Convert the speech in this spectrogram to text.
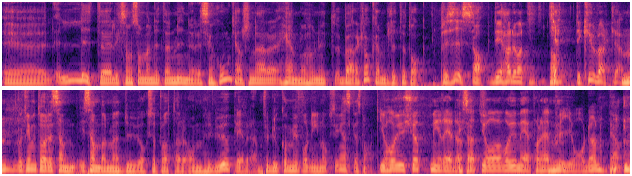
eh, lite liksom som en liten minirecension kanske när hen har hunnit bära klockan ett litet tag. Precis. Ja. Det hade varit jättekul verkligen. Mm, då kan vi ta det i samband med att du också pratar om hur du upplever den. För du kommer ju få din också ganska snart. Jag har ju köpt min redan Exakt. så att jag var ju med på den här pre-ordern. Ja.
